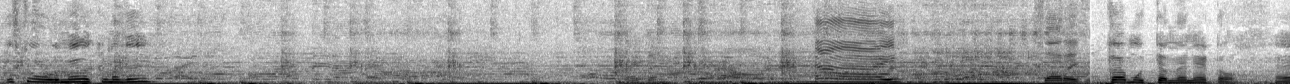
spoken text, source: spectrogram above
ഇത് സ്റ്റൂളുമേ നിൽക്കണത് ഹായ് സാറേ ഒക്കെ മുറ്റം തന്നെ കേട്ടോ. ഏ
